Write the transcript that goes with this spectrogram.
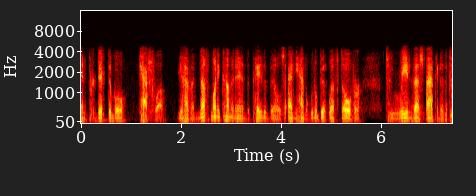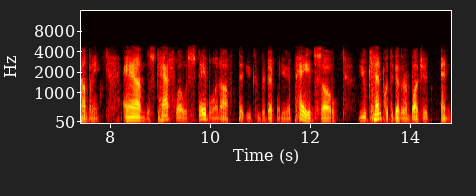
and predictable cash flow. You have enough money coming in to pay the bills, and you have a little bit left over to reinvest back into the company. And this cash flow is stable enough that you can predict when you get paid, so you can put together a budget and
